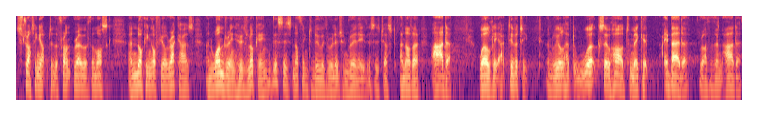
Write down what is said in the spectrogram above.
strutting up to the front row of the mosque and knocking off your rak'ahs and wondering who's looking. This is nothing to do with religion really. This is just another ada worldly activity. And we all have to work so hard to make it ibadah rather than ada.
